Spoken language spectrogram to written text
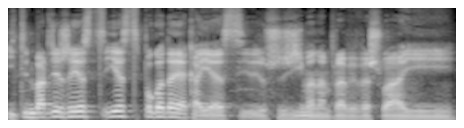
I tym bardziej, że jest, jest pogoda jaka jest, już zima nam prawie weszła i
